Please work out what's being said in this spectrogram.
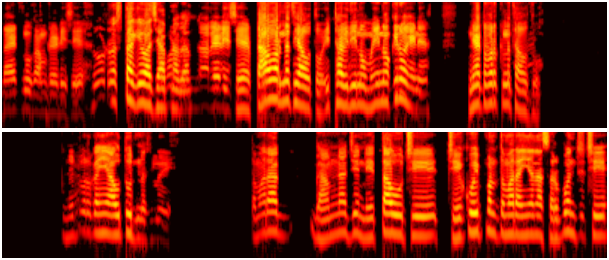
લાઇટનું કામ રેડી છે. રોડ રસ્તા કેવા છે આપણા ગામના? રેડી છે. ટાવર નથી આવતો. અઠાવીસ દિનો મહિનો કર્યો એને નેટવર્ક નથી આવતું. નેટવર્ક અહીંયા આવતું જ નથી. તમારા ગામના જે નેતાઓ છે જે કોઈ પણ તમારા અહીંયાના સરપંચ છે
